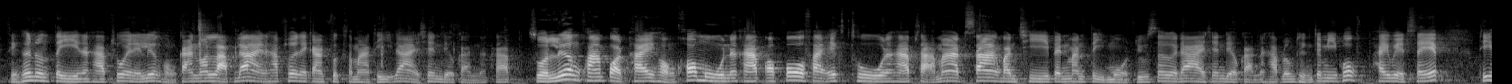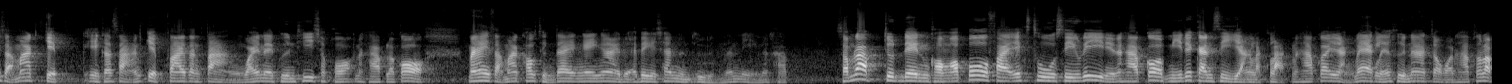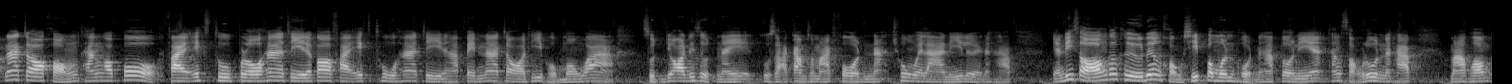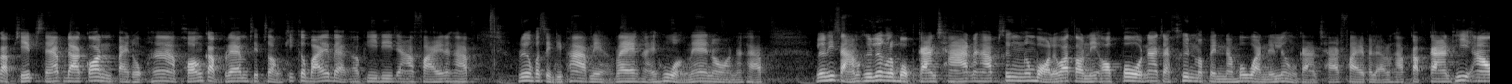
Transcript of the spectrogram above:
เสียงเครื่องดนตรีนะครับช่วยในเรื่องของการนอนหลับได้นะครับ ช่วยในการฝึกสมาธิได้เช่นเดียวกันนะครับ ส่วนเรื่องความปลอดภัยของข้อมูลนะครับ Oppo Find X2 นะครับสามารถสร้างบัญชีเป็นมัลติโหมด user ได้เช่นเดียวกันนะครับรวมถึงจะมีพวก private safe ที่สามารถเก็บเอกสารเก็บไฟล์ต่างๆ ไว้ในพื้นที่เฉพาะนะครับ แล้วก็ไม่ให้สามารถเข้าถึงได้ง่าย ๆ โดยแอปพลิเคชันอื่น ๆ นั่นเองนะครับ สำหรับจุดเด่นของ Oppo Find X2 Series เนี่ยนะครับก็มีด้วยกัน 4 อย่างหลักๆนะครับก็อย่างแรกเลยก็คือหน้าจอนะครับสำหรับหน้าจอของทั้ง Oppo Find X2 Pro 5G แล้วก็ Find X2 5G นะครับเป็นหน้าจอที่ผมมองว่าสุดยอดที่สุดในอุตสาหกรรมสมาร์ทโฟนณช่วงเวลานี้เลยนะครับอย่างที่ 2 ก็คือเรื่องของชิปประมวลผลนะครับตัวนี้ทั้ง 2 รุ่นนะครับมาพร้อมกับชิป Snapdragon 865 พร้อมกับ RAM 12 GB แบบ LPDDR5 นะครับเรื่องประสิทธิภาพเนี่ยแรงหายห่วงแน่นอนนะครับ รื่องที่3ก็คือเรื่องระบบการชาร์จนะครับ ซึ่งต้องบอกเลยว่าตอนนี้ Oppo น่าจะขึ้นมาเป็น number one ในเรื่องของการชาร์จไฟไปแล้วนะครับ กับการที่เอา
